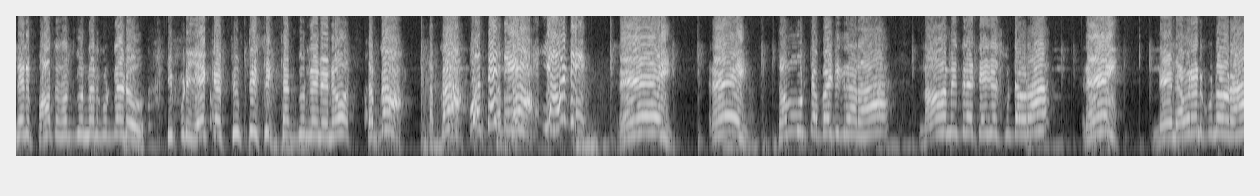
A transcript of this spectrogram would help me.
నేను పాత సద్గురు అనుకుంటున్నాడు. ఇప్పుడు ఏకే ఫిఫ్టీ సిక్స్ సద్గురునే నేను. వద్దండి. ఏమండి? రేయ్ రేయ్ దమ్ముంటే బయటికి రారా? నా మీద చేసుకుంటావురా రేయ్ నేను ఎవరనుకున్నావురా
